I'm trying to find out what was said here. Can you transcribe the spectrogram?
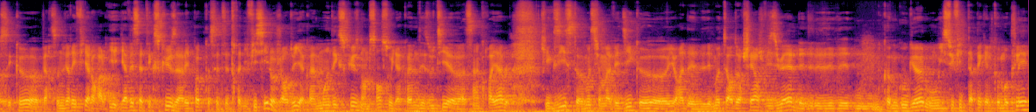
c'est que personne vérifie. Alors, il y avait cette excuse à l'époque que c'était très difficile. Aujourd'hui, il y a quand même moins d'excuses dans le sens où il y a quand même des outils assez incroyables qui existent. Moi, si on m'avait dit qu'il y aurait des, moteurs de recherche visuels, des, comme Google, où il suffit de taper quelques mots-clés,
